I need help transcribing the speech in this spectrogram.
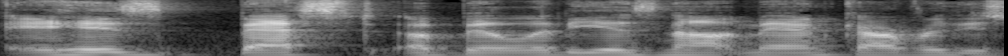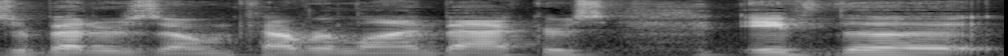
his best ability is not man cover. These are better zone cover linebackers. If the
